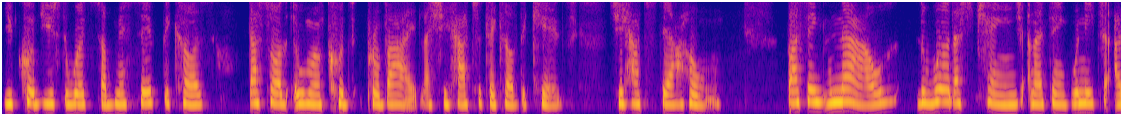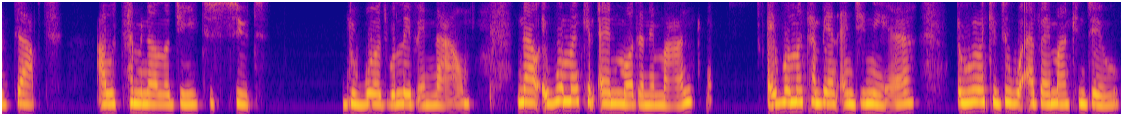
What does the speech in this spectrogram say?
you could use the word submissive because that's all a woman could provide. Like she had to take care of the kids, she had to stay at home. But I think now the world has changed, and I think we need to adapt our terminology to suit the world we live in now. Now, a woman can earn more than a man. A woman can be an engineer. A woman can do whatever a man can do.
